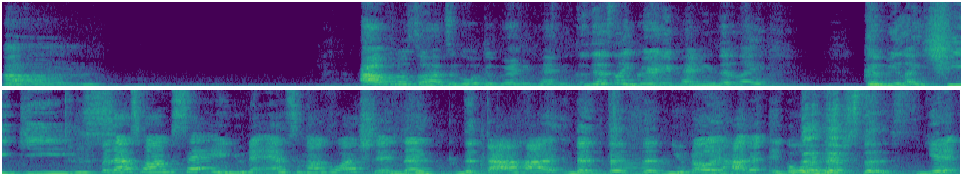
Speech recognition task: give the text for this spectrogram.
Um. I would also have to go with the granny panties because there's like granny panties that like could be like cheekies. But that's what I'm saying. You didn't answer my question. The the thigh high, the the, the you know how to it go. the hipsters. Yeah,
